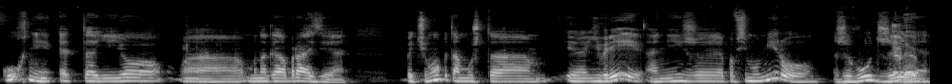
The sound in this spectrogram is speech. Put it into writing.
кухни – это ее э, многообразие. Почему? Потому что э, евреи, они же по всему миру живут, жили. Да.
